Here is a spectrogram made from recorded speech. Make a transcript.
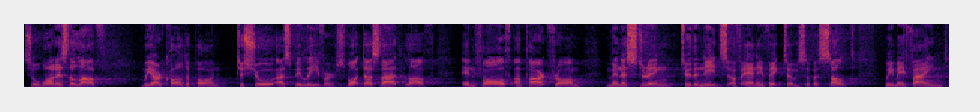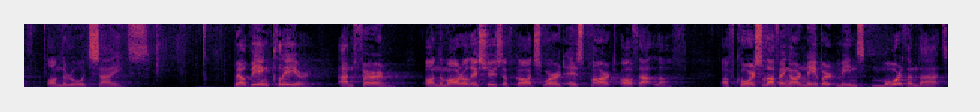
So, what is the love we are called upon to show as believers? What does that love involve apart from ministering to the needs of any victims of assault we may find on the roadsides? Well, being clear and firm on the moral issues of God's Word is part of that love. Of course, loving our neighbour means more than that,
